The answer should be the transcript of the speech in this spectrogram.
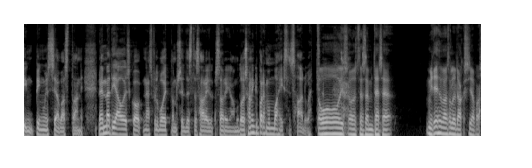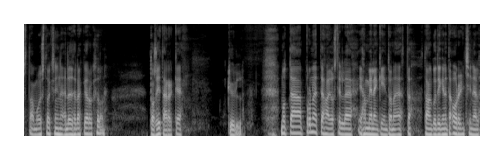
Ping- Penguinsia vastaan, niin no en mä tiedä, olisiko Nashville voittanut siltä sitä sari- sarjaa, mutta olisi ainakin paremman mahiksen saanut. Että. Ois, ois, ja se, miten se, miten hyvä se oli Daxia vastaan, muistaakseni edellisellä kierroksella. Niin tosi tärkeä. Kyllä. Mutta tämä Brunettehan on just ihan mielenkiintoinen, että tämä on kuitenkin niitä original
